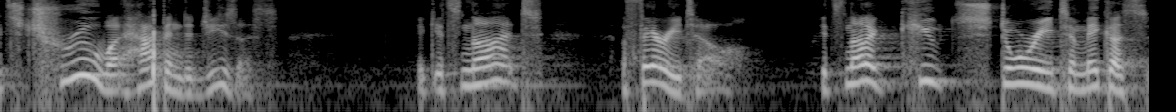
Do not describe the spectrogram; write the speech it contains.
it's true what happened to Jesus. It's not a fairy tale. It's not a cute story to make us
